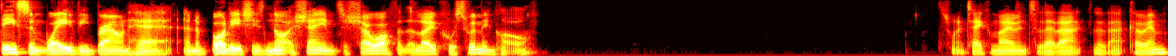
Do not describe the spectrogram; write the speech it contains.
decent wavy brown hair, and a body she's not ashamed to show off at the local swimming hole. Just want to take a moment to let that let that go in.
